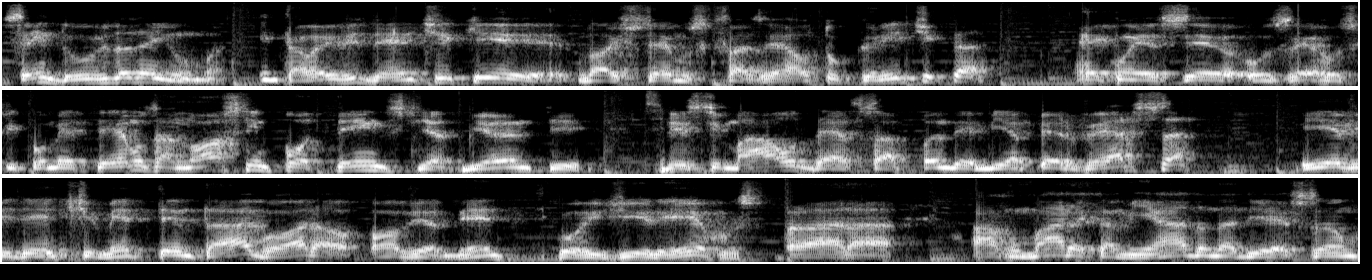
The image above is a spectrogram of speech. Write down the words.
sem dúvida nenhuma. Então é evidente que nós temos que fazer autocrítica, reconhecer os erros que cometemos, a nossa impotência diante desse mal, dessa pandemia perversa e, evidentemente, tentar agora, obviamente, corrigir erros para arrumar a caminhada na direção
